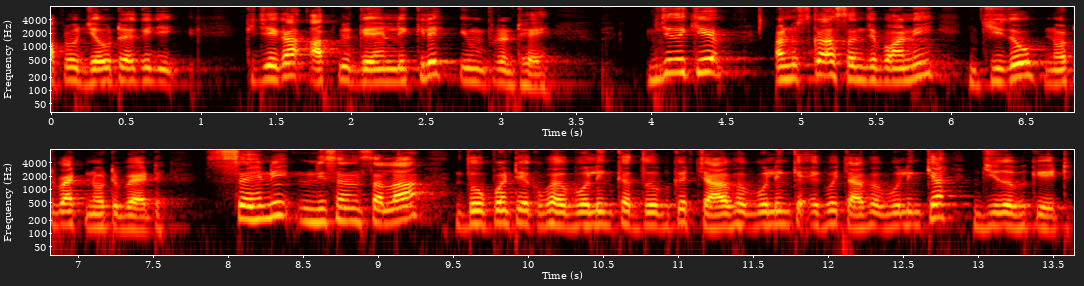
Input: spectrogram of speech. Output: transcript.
आप लोग ज़रूर ट्राई कीजिएगा। आपके ग्रैंड लीग के लिए इम्पोर्टेंट है। मुझे देखिए Anushka Sanjeewani zero, not bat not bat. Sachini, Nisansala, दो पॉइंट एक ओवर बॉलिंग का, दो विकेट, चार ओवर बॉलिंग का, एक ओवर, चार ओवर बॉलिंग का, ज़ीरो विकेट।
